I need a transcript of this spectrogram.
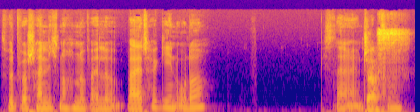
Es wird wahrscheinlich noch eine Weile weitergehen, oder? Wie ist deine Einschätzung? Das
